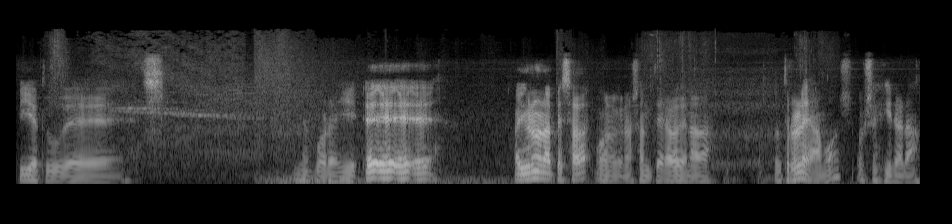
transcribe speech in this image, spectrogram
Pilla tú de... De por allí. ¡Eh, eh, eh, eh! Hay uno en la pesada... Bueno, que no se ha enterado de nada. ¿Lo troleamos o se girará?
